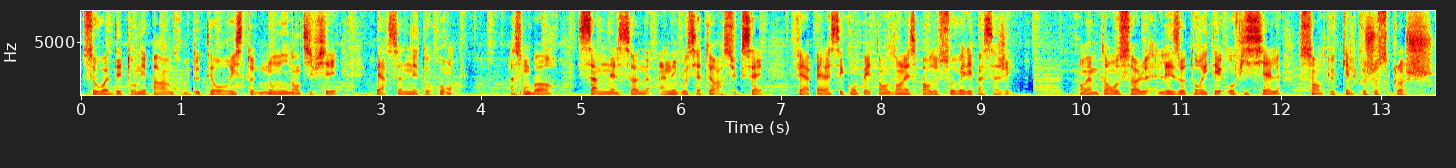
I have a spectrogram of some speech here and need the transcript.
se voit détourné par un groupe de terroristes non identifiés, personne n'est au courant. À son bord, Sam Nelson, un négociateur à succès, fait appel à ses compétences dans l'espoir de sauver les passagers. En même temps, au sol, les autorités officielles sentent que quelque chose cloche.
